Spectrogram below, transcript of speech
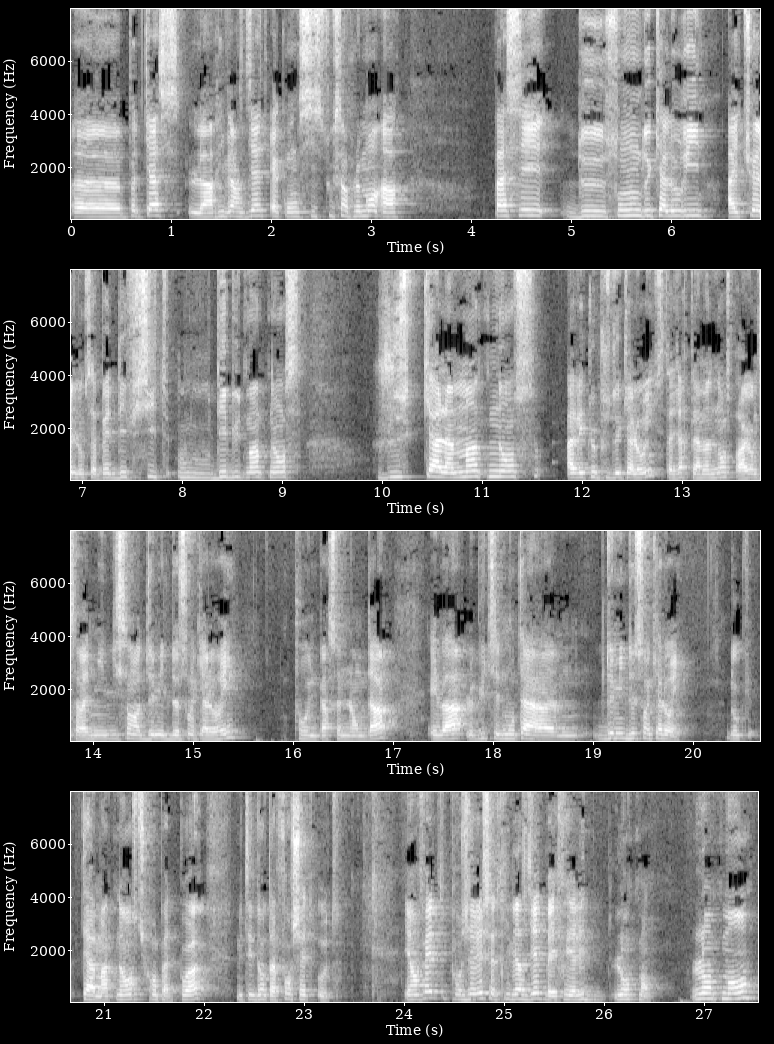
euh, podcast. La reverse diète, elle consiste tout simplement à passer de son nombre de calories actuel, donc ça peut être déficit ou début de maintenance, jusqu'à la maintenance avec le plus de calories. C'est-à-dire que la maintenance, par exemple, ça va de 1800 à 2200 calories pour une personne lambda, et eh bah, ben, le but c'est de monter à 2200 euh, calories. Donc tu es à maintenance, tu prends pas de poids, mais tu es dans ta fourchette haute. Et en fait, pour gérer cette reverse diète, bah, il faut y aller lentement. Lentement,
